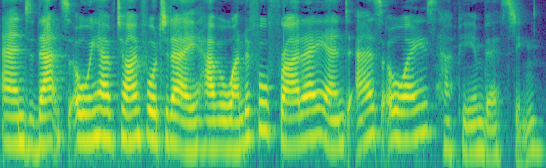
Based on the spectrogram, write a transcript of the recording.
And that's all we have time for today. Have a wonderful Friday, and as always, happy investing.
